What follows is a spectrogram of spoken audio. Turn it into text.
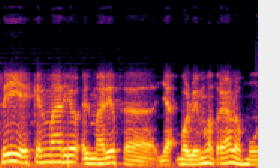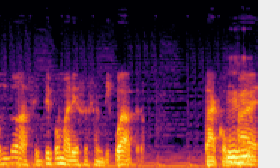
Sí, es que el Mario, el Mario, o sea, ya volvimos otra vez a los mundos así tipo Mario 64. O sea, con ma-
